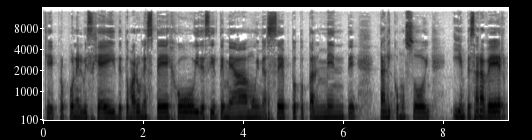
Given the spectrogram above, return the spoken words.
que, propone Luis Hay de tomar un espejo y decirte me amo y me acepto totalmente tal y como soy y empezar a ver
